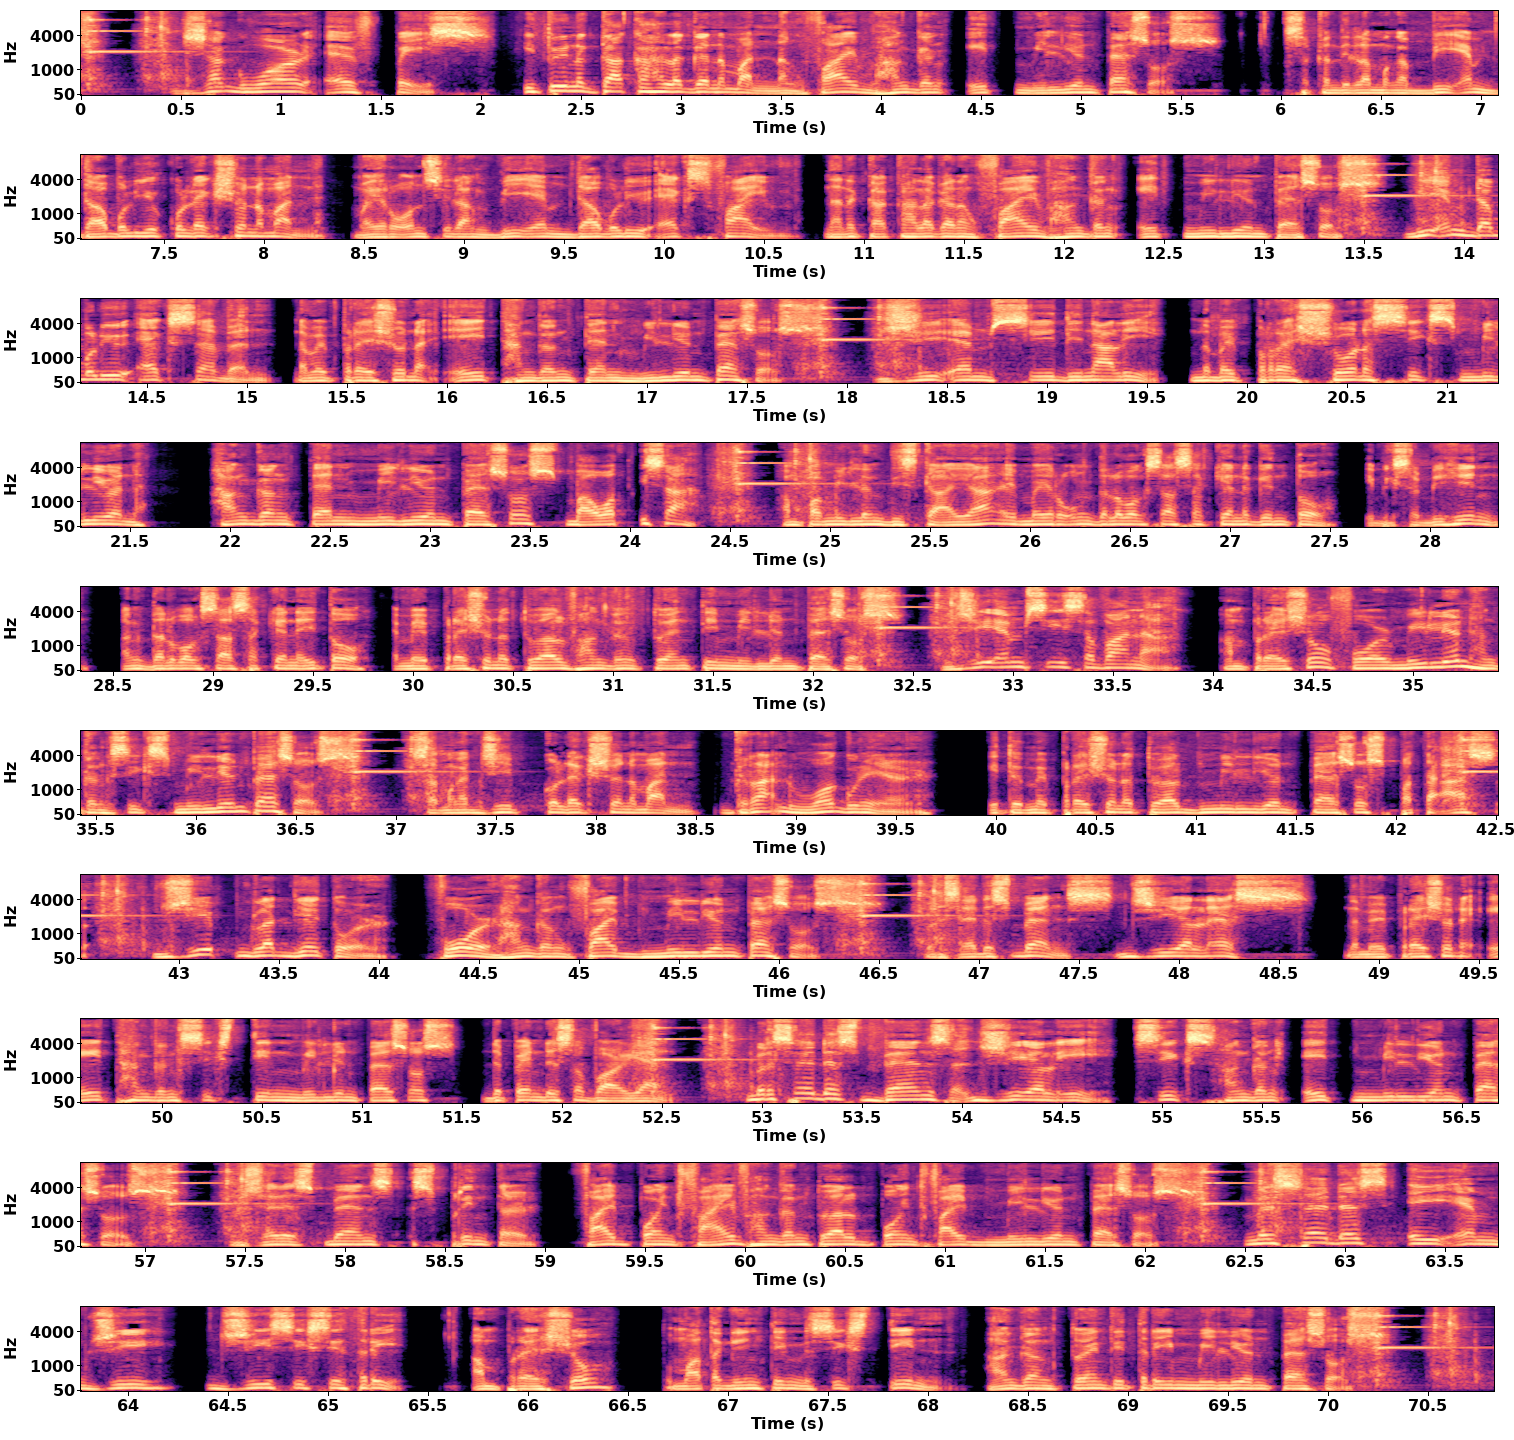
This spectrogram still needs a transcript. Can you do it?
Jaguar F-Pace. Ito ay nagkakahalaga naman ng 5 hanggang 8 million pesos. Sa kanilang mga BMW collection naman, mayroon silang BMW X5 na nagkakahalaga ng 5 hanggang 8 million pesos. BMW X7 na may presyo na 8 hanggang 10 million pesos. GMC Denali na may presyo na 6 million hanggang 10 million pesos bawat isa. Ang pamilyang Diskaya ay mayroong dalawang sasakyan na ginto. Ibig sabihin, ang dalawang sasakyan na ito ay may presyo na 12 hanggang 20 million pesos. GMC Savannah, ang presyo 4 million hanggang 6 million pesos. Sa mga Jeep collection naman, Grand Wagoneer, ito may presyo na 12 million pesos pataas. Jeep Gladiator, 4 hanggang 5 million pesos. Mercedes-Benz GLS na may presyo na 8 hanggang 16 million pesos depende sa variant. Mercedes-Benz GLE 6 hanggang 8 million pesos. Mercedes-Benz Sprinter 5.5 hanggang 12.5 million pesos. Mercedes AMG G63 ang presyo tumataginting na 16 hanggang 23 million pesos.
